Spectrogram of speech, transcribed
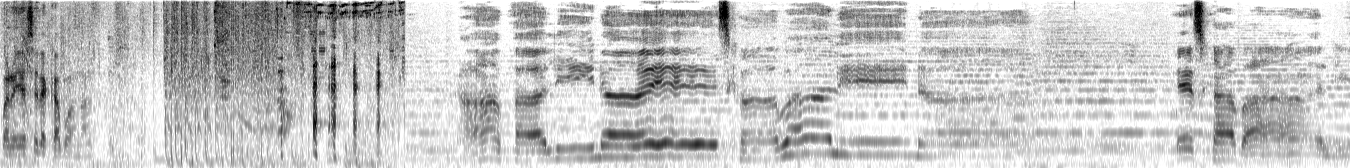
bueno, ya se le acabó, ¿no? Jabalina es jabalina. Es jabalina.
